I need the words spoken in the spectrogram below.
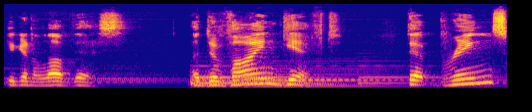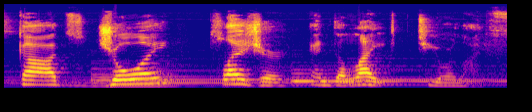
you're going to love this a divine gift that brings God's joy, pleasure, and delight to your life.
